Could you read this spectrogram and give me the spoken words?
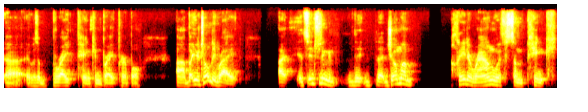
uh, it was a bright pink and bright purple. Uh, but you're totally right. It's interesting that, that Joma played around with some pink,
